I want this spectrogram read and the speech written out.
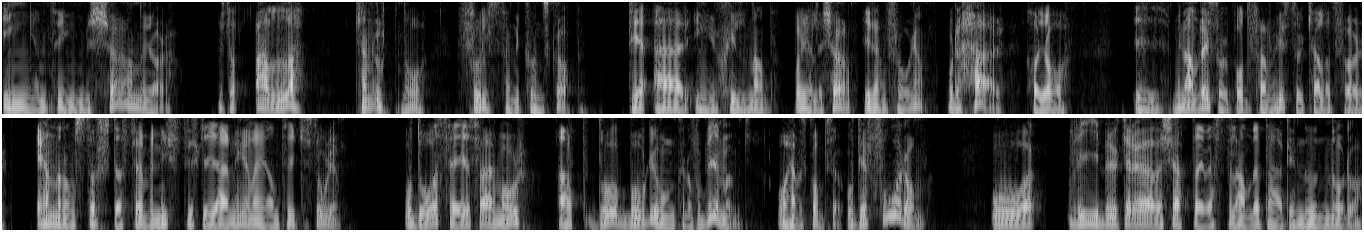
ingenting med kön att göra. Utan alla kan uppnå fullständig kunskap. Det är ingen skillnad vad gäller kön i den frågan. Och det här har jag i min andra historiepodd, Fan och History, kallat för en av de största feministiska gärningarna i antikhistorien. Och då säger svärmor att då borde hon kunna få bli munk och hennes kompisar. Och det får de. Och vi brukar översätta i västerlandet det här till nunnor då.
